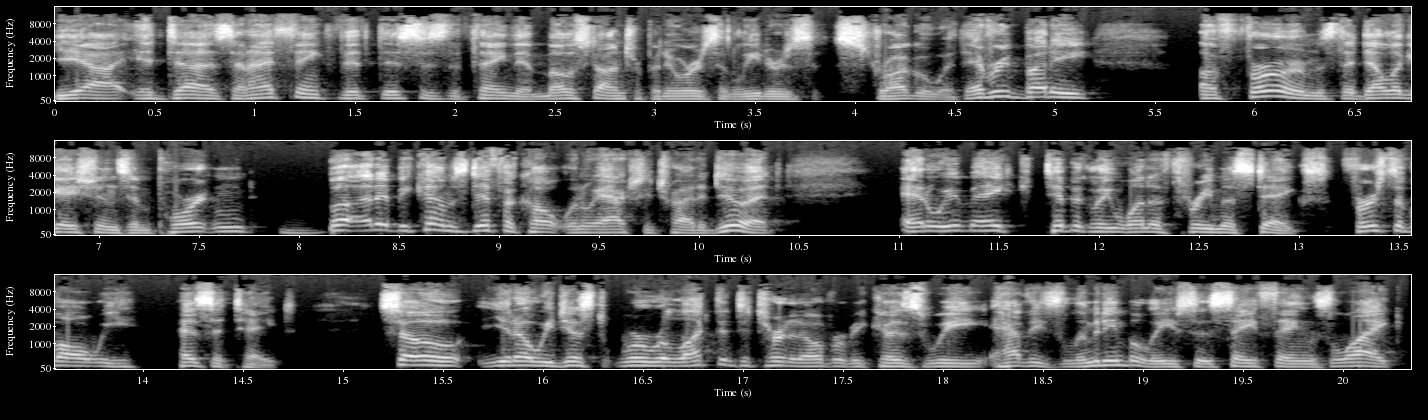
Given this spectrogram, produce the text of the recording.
Yeah, it does. And I think that this is the thing that most entrepreneurs and leaders struggle with. Everybody affirms that delegation is important, but it becomes difficult when we actually try to do it. And we make typically one of three mistakes. First of all, we hesitate. So, you know, we just, we're reluctant to turn it over because we have these limiting beliefs that say things like,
